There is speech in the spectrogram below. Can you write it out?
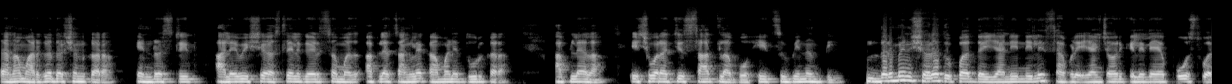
त्यांना मार्गदर्शन करा. इंडस्ट्रीत आल्याविषयी असलेले गैरसमज आपल्या चांगल्या कामाने दूर करा. आपल्याला ईश्वराची साथ लाभो हीच विनंती. दरम्यान शरद उपाध्याय यांनी निलेश साबळे यांच्यावर केलेल्या या पोस्टवर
